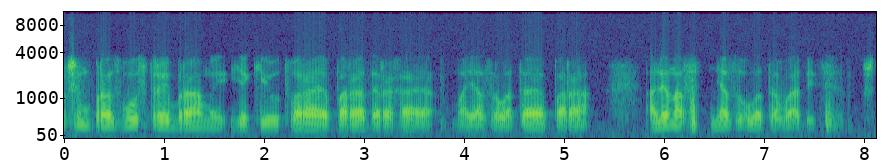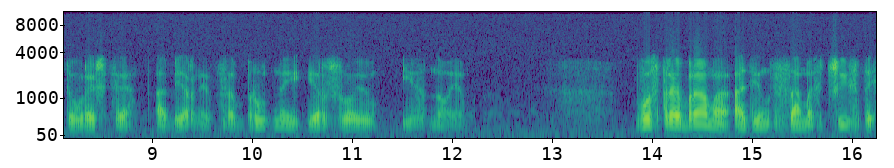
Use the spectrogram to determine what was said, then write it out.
крочым праз вострыя брамы якія ўтварае пара дарагая моя залатая пара. Але нас не золата вабіць што ўрэшце абернецца бруднай іржою і гноем. Вострая брама адзін з самых чыстых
